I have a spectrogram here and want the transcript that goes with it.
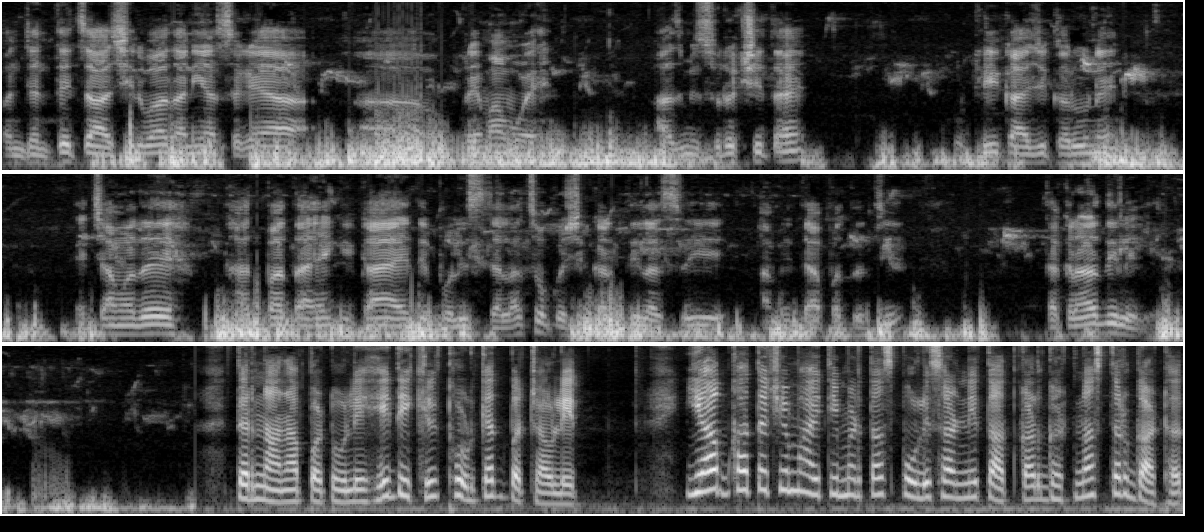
पण जनतेचा आशीर्वाद आणि या सगळ्या प्रेमामुळे आज मी सुरक्षित आहे. कुठलीही काळजी करू नये. याच्यामध्ये हातपात आहे की काय आहे ते पोलीस त्याला चौकशी करतील अशी आम्ही त्या पद्धतीची तक्रार दिलेली आहे. तर नाना पटोले हे देखील थोडक्यात बचावलेत. या अपघाताची माहिती मिळताच पोलिसांनी तात्काळ घटनास्थळ गाठत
